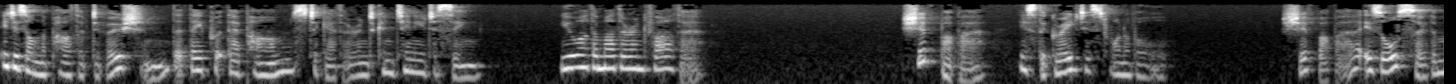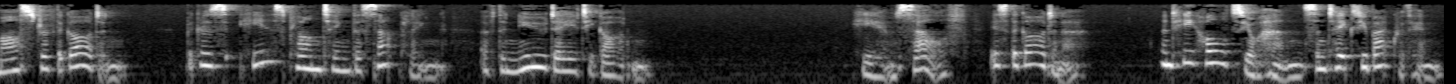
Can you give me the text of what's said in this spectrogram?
It is on the path of devotion that they put their palms together and continue to sing, You are the mother and father. Shiv Baba is the greatest one of all. Shiv Baba is also the master of the garden because he is planting the sapling of the new deity garden. He himself is the gardener and he holds your hands and takes you back with him.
